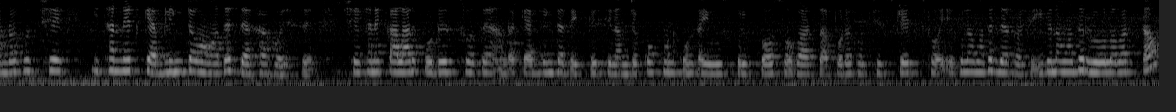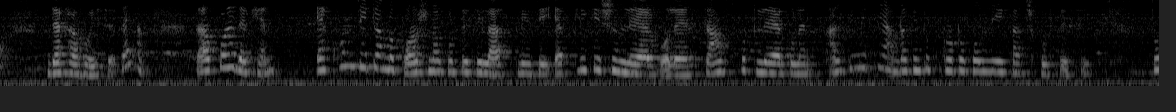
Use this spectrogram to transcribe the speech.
আমরা হচ্ছে ইথারনেট ক্যাবলিংটাও আমাদের দেখা হয়েছে। সেখানে কালার কোডের থ্রোতে আমরা ক্যাবলিংটা দেখতেছিলাম যে কখন কোনটা ইউজ করি ক্রস ওভার তারপরে হচ্ছে স্ট্রেট থ্রো এগুলো আমাদের দেখা হয়েছে। ইভেন আমাদের রোল ওভারটাও দেখা হয়েছে, তাই না? তারপরে দেখেন এখন যেটা আমরা পড়াশোনা করতেছি লাস্টলি যে অ্যাপ্লিকেশন লেয়ার বলেন ট্রান্সপোর্ট লেয়ার বলেন আলটিমেটলি আমরা কিন্তু প্রোটোকল নিয়ে কাজ করতেছি। তো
